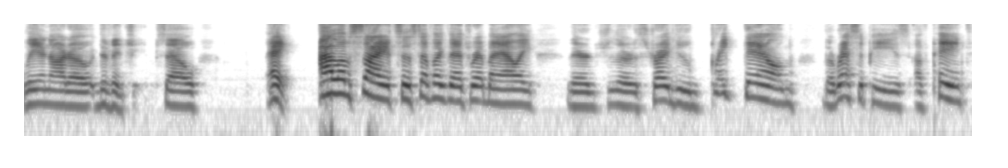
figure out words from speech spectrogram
Leonardo da Vinci. So, hey, I love science, so stuff like that's right my alley. They're they're trying to break down the recipes of paint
